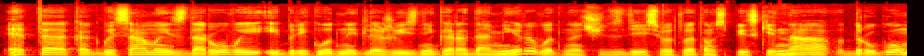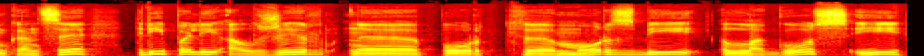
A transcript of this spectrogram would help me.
Это как бы самые здоровые и пригодные для жизни города мира, вот, значит, здесь вот в этом списке. На другом конце Триполи, Алжир, э, Порт Морсби, Лагос и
